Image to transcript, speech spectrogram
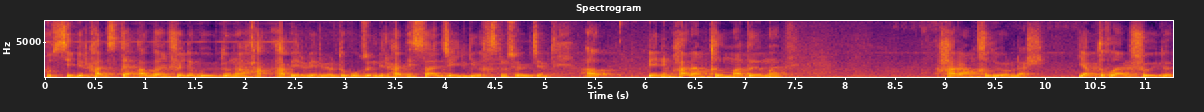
kutsi bir hadiste Allah'ın şöyle buyurduğunu ha- haber veriyordu. Uzun bir hadis. Sadece ilgili kısmını söyleyeceğim. Al- Benim haram kılmadığımı haram kılıyorlar. Yaptıkları şuydu.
